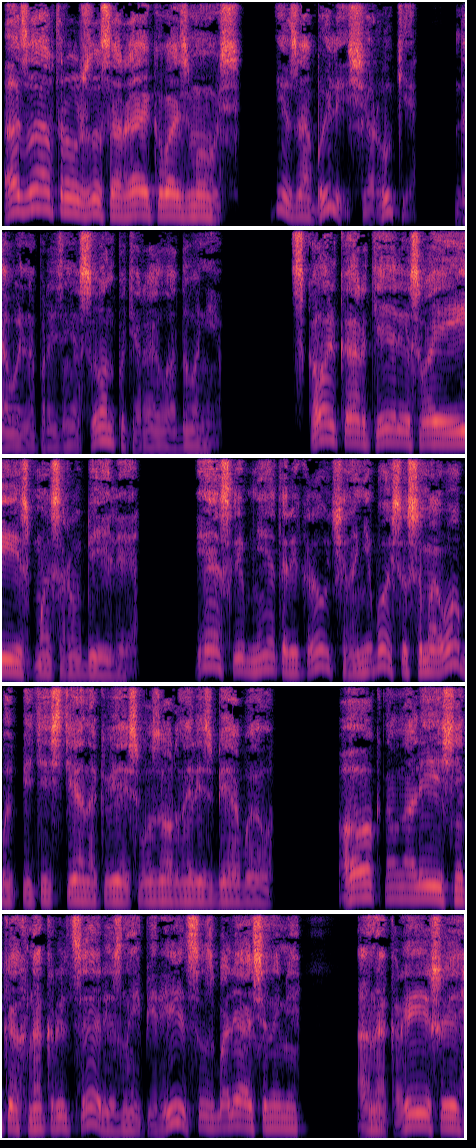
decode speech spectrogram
А завтра уж за сарайк возьмусь. Не забыли еще руки?» — довольно произнес он, потирая ладони. «Сколько артели свои мы срубили! Если б не это рекручено, небось, у самого бы пятистенок весь в узорной резьбе был. Окна в наличниках, на крыльце резные перицы с балясинами, а на крыше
